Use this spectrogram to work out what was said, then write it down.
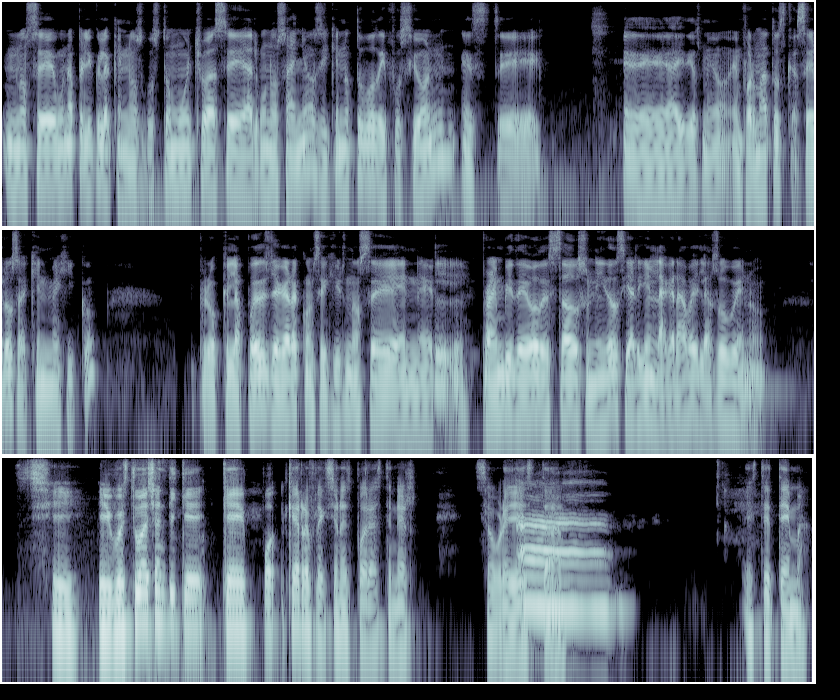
no sé, una película que nos gustó mucho hace algunos años y que no tuvo difusión, este, eh, ay Dios mío, en formatos caseros aquí en México, pero que la puedes llegar a conseguir, no sé, en el Prime Video de Estados Unidos y alguien la graba y la sube, ¿no? Sí, y pues tú, Ashanti, ¿qué, qué, qué reflexiones podrías tener sobre esta, ah. este tema?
